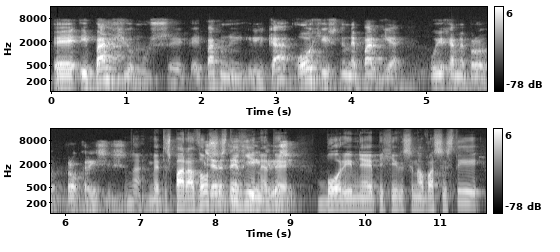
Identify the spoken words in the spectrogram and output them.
Ε, υπάρχει όμως, ε, υπάρχουν υλικά, όχι στην επάρκεια που είχαμε προ, προκρίσεις. Ναι. Με τις παραδόσεις Ξέρετε, τι αυτή η γίνεται; κρίση- Μπορεί μια επιχείρηση να βασιστεί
